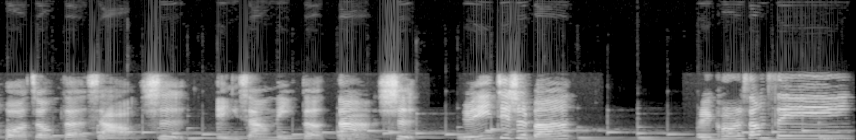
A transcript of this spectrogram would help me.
活中的小事影响你的大事。语音记事本，Record something。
